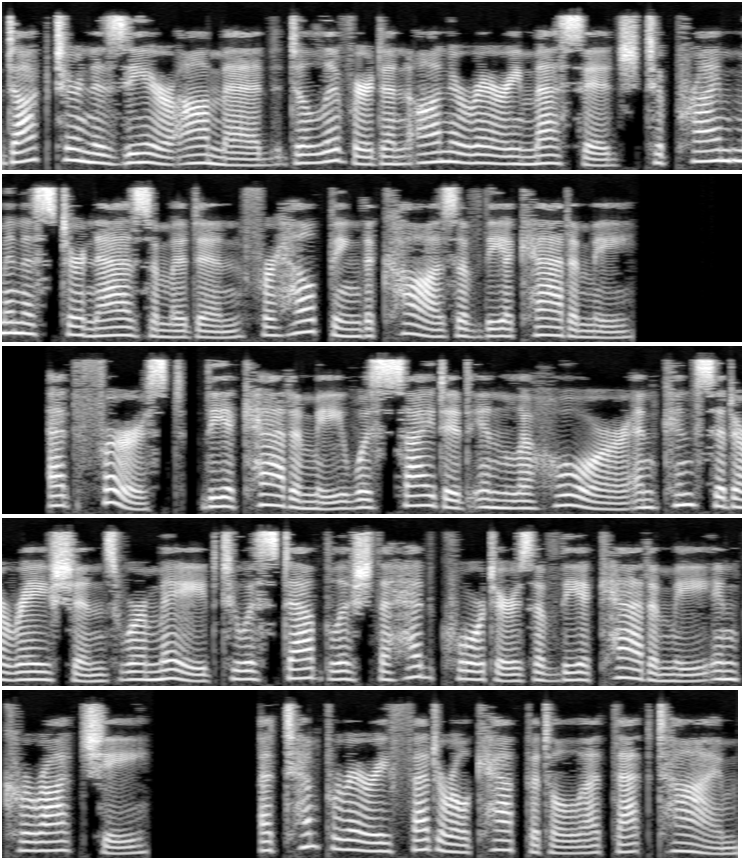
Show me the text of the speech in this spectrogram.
Dr. Nazir Ahmed delivered an honorary message to Prime Minister Nazimuddin for helping the cause of the Academy. At first, the Academy was sited in Lahore and considerations were made to establish the headquarters of the Academy in Karachi—a temporary federal capital at that time.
